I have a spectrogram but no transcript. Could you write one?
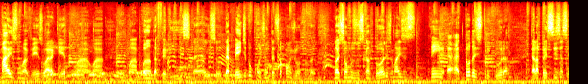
mais uma vez o Araqueto uma, uma, uma banda feliz, né? Isso depende do conjunto, é seu conjunto. né? Nós somos os cantores, mas tem é, é, toda a estrutura, ela precisa ser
